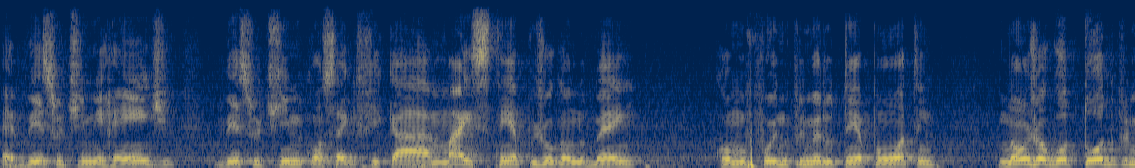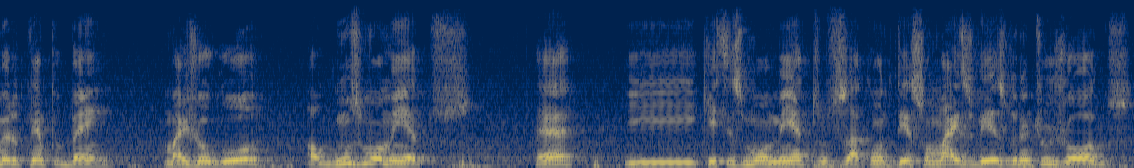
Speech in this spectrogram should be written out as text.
é ver se o time rende, ver se o time consegue ficar mais tempo jogando bem, como foi no primeiro tempo ontem. Não jogou todo o primeiro tempo bem, mas jogou alguns momentos, é? E que esses momentos aconteçam mais vezes durante os jogos.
